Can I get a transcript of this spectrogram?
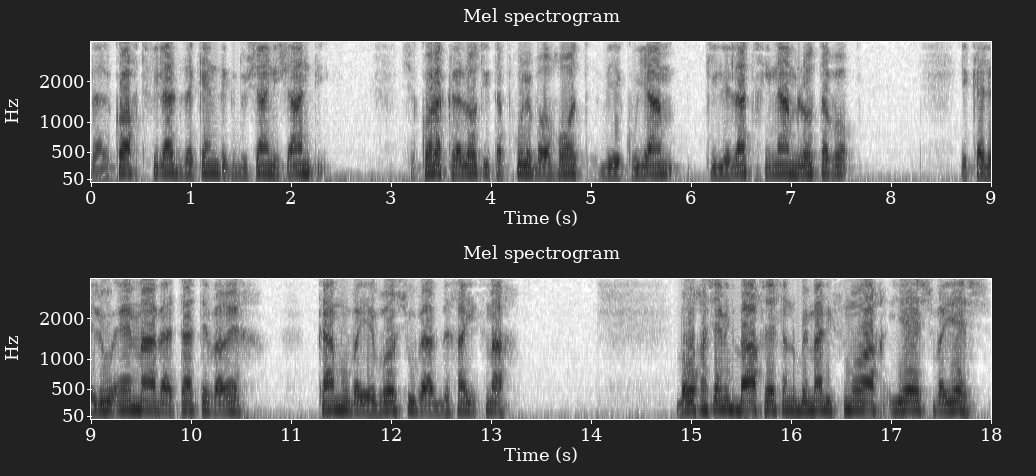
ועל כוח תפילת זקן דקדושה נשענתי, שכל הקללות יתהפכו לברכות, ויקוים קללת חינם לא תבוא. יקללו המה ואתה תברך, קמו ויבושו ועבדך ישמח. ברוך השם יתברך שיש לנו במה לשמוח, יש ויש.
